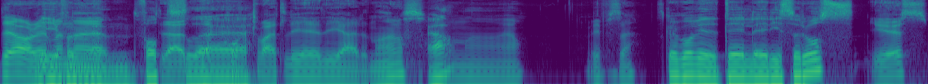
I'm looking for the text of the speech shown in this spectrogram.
Det har de, men Formel eh, 1 fått, det, er, det er kort vei til de- de gjerdene her, altså. Ja. Men eh, ja, vi får se. Skal vi gå videre til ris og ros? Yes.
